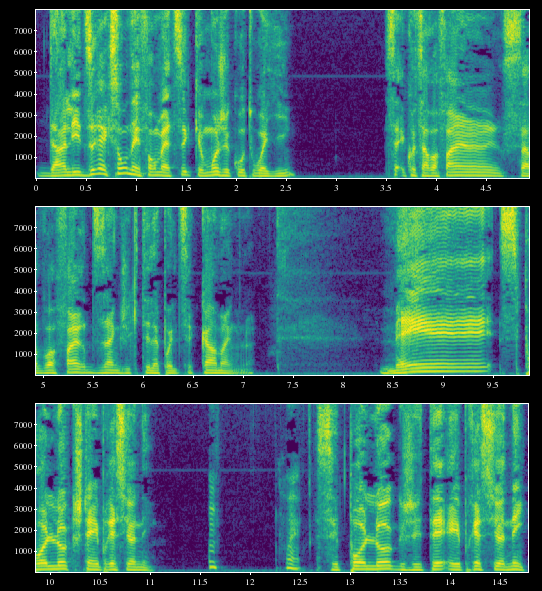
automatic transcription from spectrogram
Dans les directions d'informatique que moi j'ai côtoyées, ça, écoute, ça va faire, ça va faire dix ans que j'ai quitté la politique, quand même. Là. Mais c'est pas là que j'étais impressionné. Ouais. C'est pas là que j'étais impressionné.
